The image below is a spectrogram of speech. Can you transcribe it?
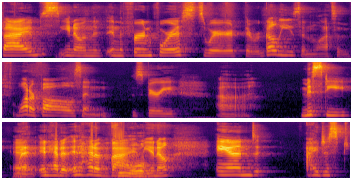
vibes, you know, in the in the fern forests where there were gullies and lots of waterfalls and it was very uh misty and Wet. it had a it had a vibe, Cool. you know. And I just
